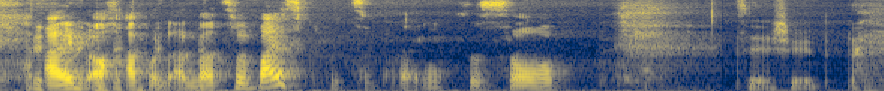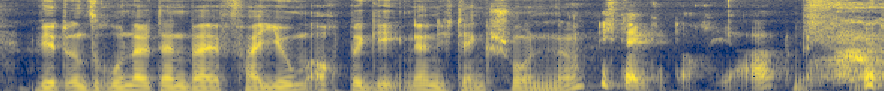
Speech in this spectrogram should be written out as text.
einen auch ab und an mal zur Weißglut zu bringen. Das ist so. Sehr schön. Wird uns Ronald denn bei Fayum auch begegnen? Ich denke schon, ne? Ich denke doch, ja. ja.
